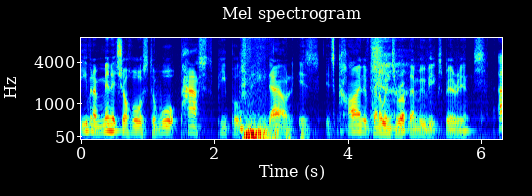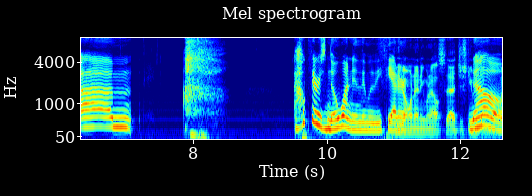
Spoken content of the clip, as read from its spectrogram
even a miniature horse to walk past people sitting down is it's kind of going to interrupt their movie experience. Um, I hope there's no one in the movie theater. You don't want anyone else there, just you and no.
